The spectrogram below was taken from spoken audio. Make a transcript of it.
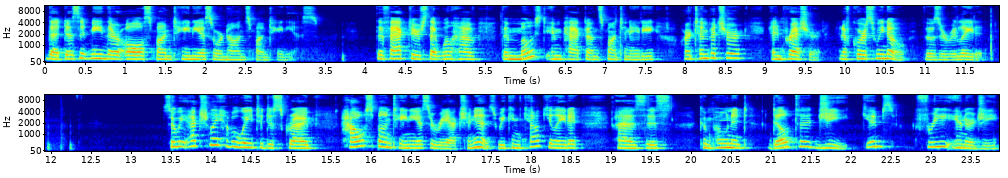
that doesn't mean they're all spontaneous or non spontaneous. The factors that will have the most impact on spontaneity are temperature and pressure, and of course we know those are related. So we actually have a way to describe how spontaneous a reaction is. We can calculate it as this component delta G, Gibbs free energy,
